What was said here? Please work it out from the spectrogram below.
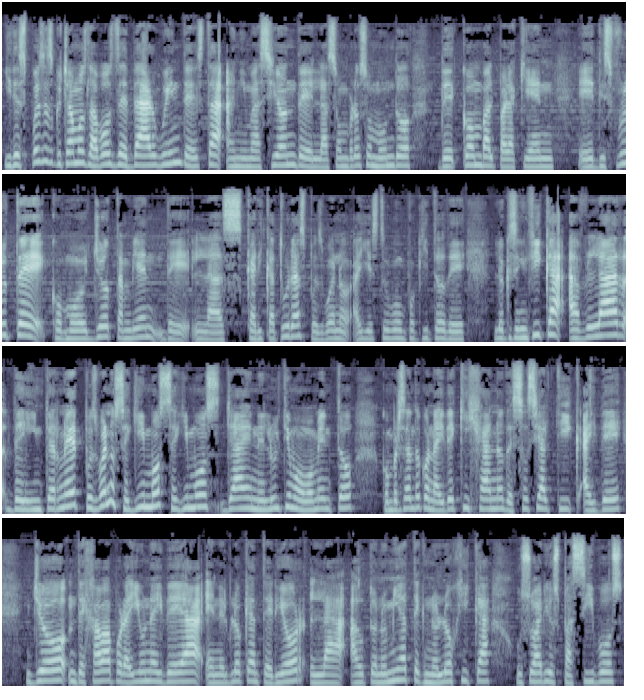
Y después escuchamos la voz de Darwin, de esta animación del asombroso mundo de Combal. Para quien eh, disfrute, como yo también, de las caricaturas, pues bueno, ahí estuvo un poquito de lo que significa hablar de Internet. Pues bueno, seguimos, seguimos ya en el último momento conversando con Aide Quijano de Social TIC. Aide, yo dejaba por ahí una idea en el bloque anterior, la autonomía tecnológica, usuarios pasivos,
